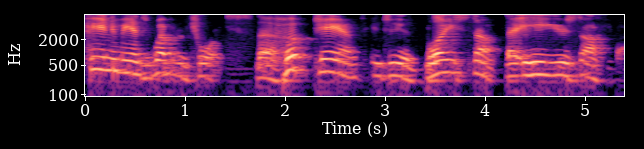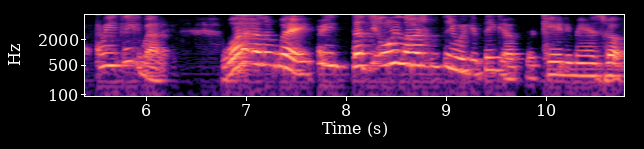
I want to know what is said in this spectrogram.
Candyman's weapon of choice. The hook jammed into his bloody stump that he used to occupy. I mean, think about it. What other way? I mean, that's the only logical thing we can think of for Candyman's hook.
